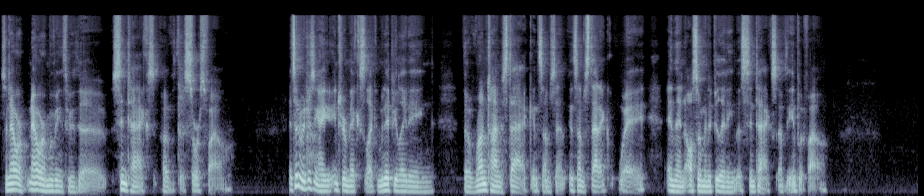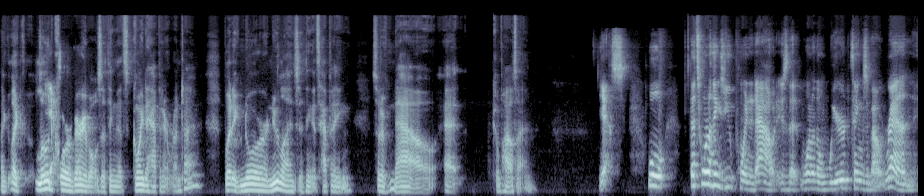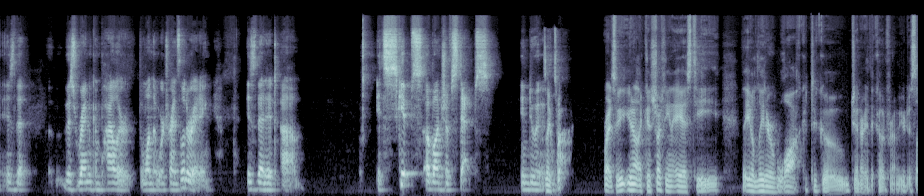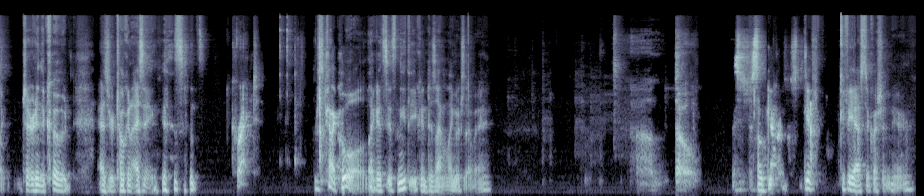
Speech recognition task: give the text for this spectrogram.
So now we're now we're moving through the syntax of the source file. It's sort of interesting how you intermix like manipulating the runtime stack in some sense, in some static way, and then also manipulating the syntax of the input file. Like like load yes. core variable is a thing that's going to happen at runtime, but ignore new lines is a thing that's happening sort of now at compile time. Yes. Well, that's one of the things you pointed out is that one of the weird things about Wren is that this Wren compiler, the one that we're transliterating, is that it um, it skips a bunch of steps in doing it's like, Right. So you're not like constructing an AST that you'll later walk to go generate the code from. You're just like generating the code as you're tokenizing. Correct. Which is kind of cool. Like it's it's neat that you can design a language that way. Um, so this is just oh, give, give, give asked a question here.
